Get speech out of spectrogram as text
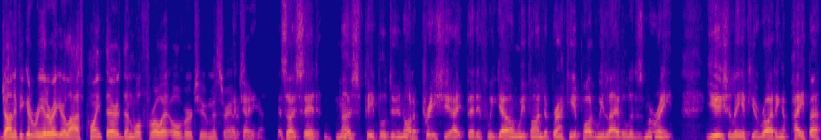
John, if you could reiterate your last point there, then we'll throw it over to Mr. Anderson. Okay. Again. As I said, most people do not appreciate that if we go and we find a brachiopod, we label it as marine. Usually, if you're writing a paper,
